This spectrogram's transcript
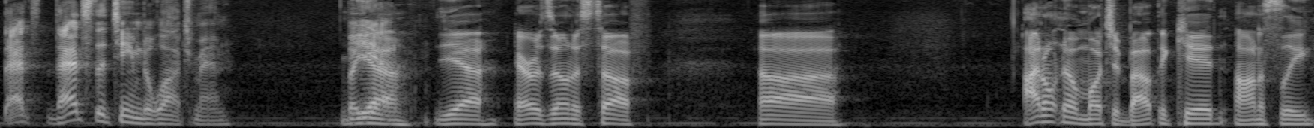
That's that's the team to watch, man. But yeah, yeah, yeah. Arizona's tough. Uh, I don't know much about the kid, honestly.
